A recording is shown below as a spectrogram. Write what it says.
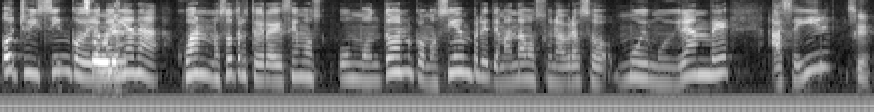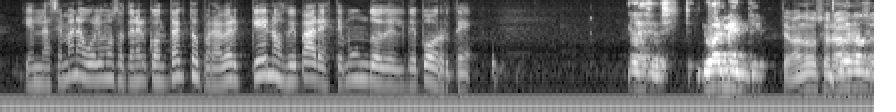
8 y 5 de la mañana. Juan, nosotros te agradecemos un montón, como siempre. Te mandamos un abrazo muy, muy grande. A seguir. Sí. Y en la semana volvemos a tener contacto para ver qué nos depara este mundo del deporte. Gracias. Igualmente. Te mandamos un abrazo.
